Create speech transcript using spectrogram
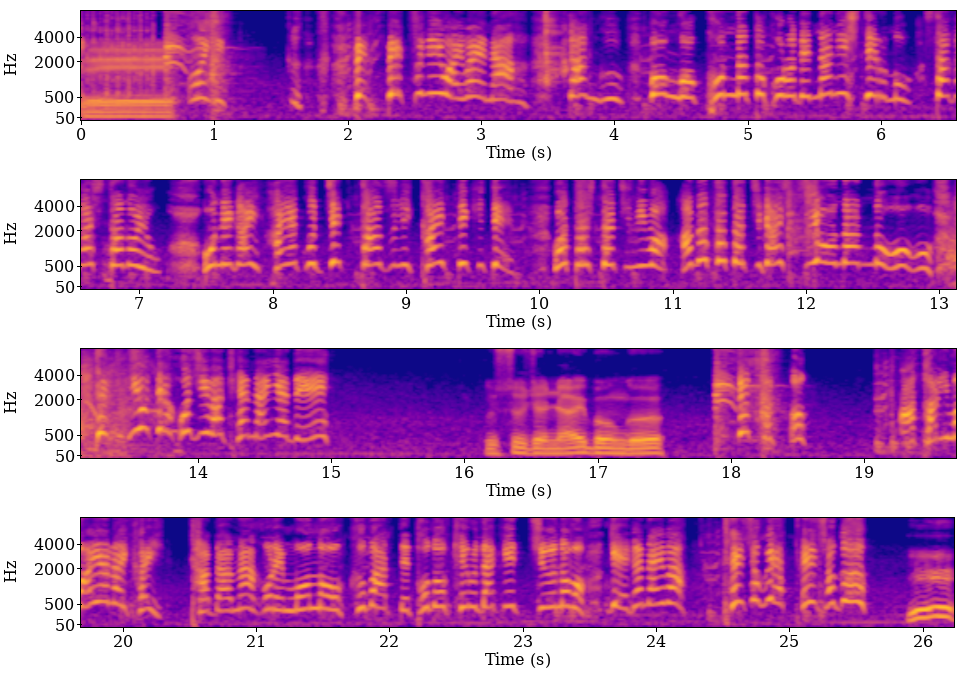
えー、おいべ別には言わやなガングボンゴこんなところで何してるの探したのよお願い早くジェッターズに帰ってきて私たちにはあなたたちが必要なんのって言うてほしいわけやないんやで嘘じゃないボンゴちょっとあ当たり前やないかい。ただなこれ物を配って届けるだけっちゅうのも芸がないわ。転職や転職。え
